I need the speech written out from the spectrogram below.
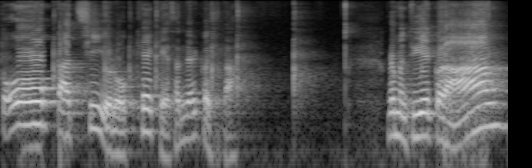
똑같이 이렇게 계산될 것이다. 그러면 뒤에 거랑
